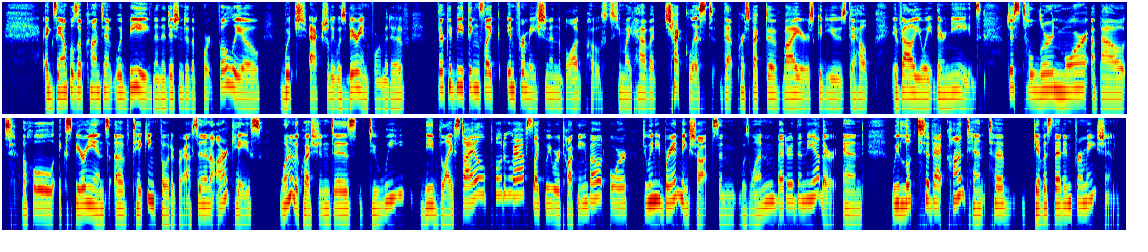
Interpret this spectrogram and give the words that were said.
Examples of content would be, in addition to the portfolio, which actually was very informative, there could be things like information in the blog posts. You might have a checklist that prospective buyers could use to help evaluate their needs, just to learn more about the whole experience of taking photographs. And in our case, one of the questions is do we need lifestyle photographs like we were talking about or do we need branding shots? And was one better than the other? And we looked to that content to give us that information.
